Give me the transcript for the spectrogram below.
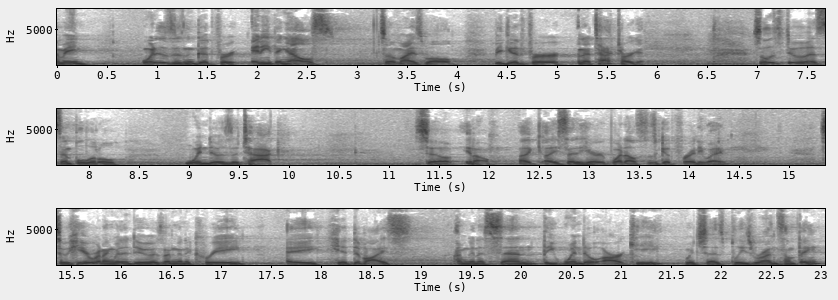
I mean, Windows isn't good for anything else, so it might as well be good for an attack target. So let's do a simple little Windows attack. So, you know, like I said here, what else is good for anyway? So here what I'm going to do is I'm going to create a hid device. I'm going to send the window R key, which says please run something.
